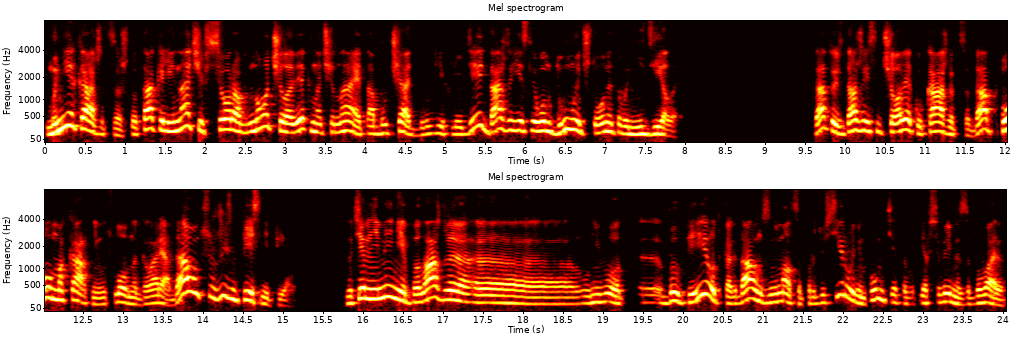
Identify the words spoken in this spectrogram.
Мне кажется, что так или иначе все равно человек начинает обучать других людей, даже если он думает, что он этого не делает. Да, то есть даже если человеку кажется, да, Пол Маккартни, условно говоря, да, он всю жизнь песни пел, но тем не менее была же, э, у него э, был период, когда он занимался продюсированием, помните это, вот я все время забываю,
